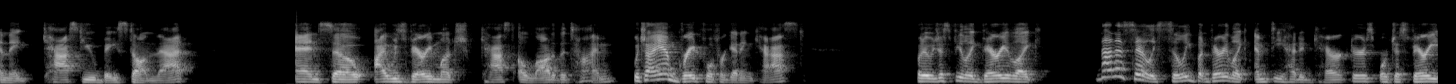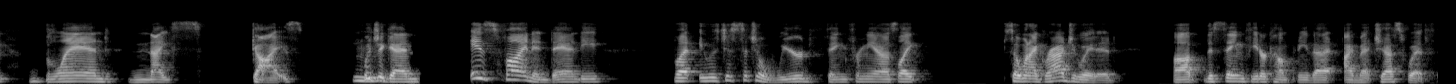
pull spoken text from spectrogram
and they cast you based on that. And so I was very much cast a lot of the time, which I am grateful for getting cast. But it would just be like very like not necessarily silly, but very like empty-headed characters or just very bland, nice guys. Mm-hmm. Which again, is fine and dandy, but it was just such a weird thing for me. I was like, so when I graduated, uh, the same theater company that I met Jess with,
